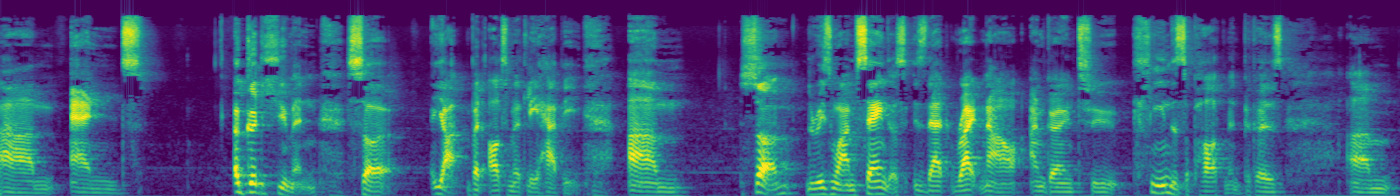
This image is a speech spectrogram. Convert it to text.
um, and a good human. So yeah, but ultimately happy. Um, so the reason why I'm saying this is that right now I'm going to clean this apartment because um,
